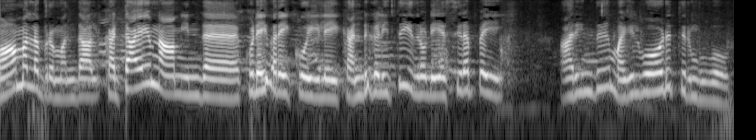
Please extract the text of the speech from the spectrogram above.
மாமல்லபுரம் வந்தால் கட்டாயம் நாம் இந்த குடைவரை கோயிலை கண்டுகளித்து இதனுடைய சிறப்பை அறிந்து மகிழ்வோடு திரும்புவோம்.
